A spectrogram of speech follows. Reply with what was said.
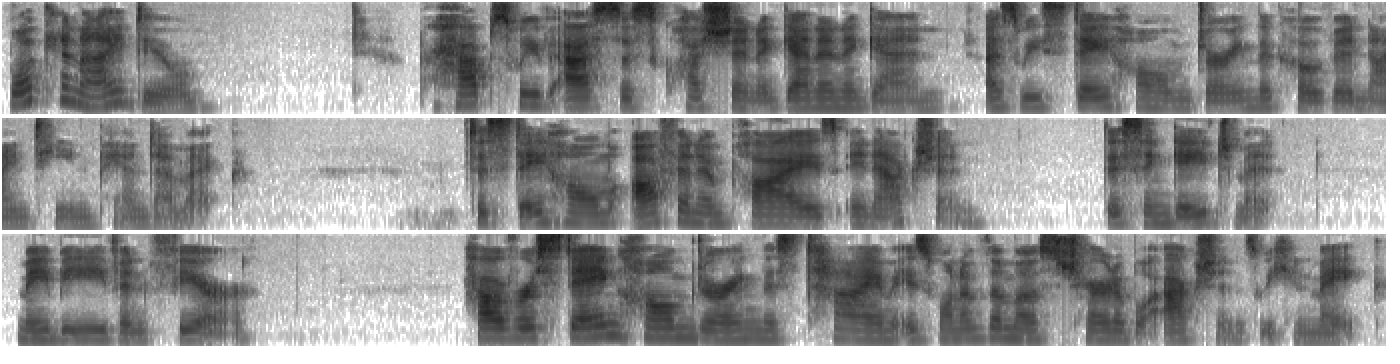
What can I do? Perhaps we've asked this question again and again as we stay home during the COVID 19 pandemic. To stay home often implies inaction, disengagement, maybe even fear. However, staying home during this time is one of the most charitable actions we can make.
